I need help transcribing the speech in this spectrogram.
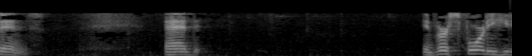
sins. And in verse 40, he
